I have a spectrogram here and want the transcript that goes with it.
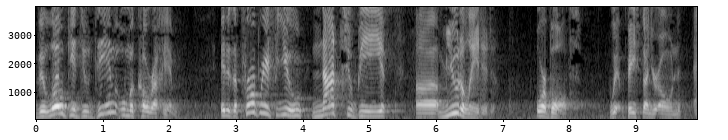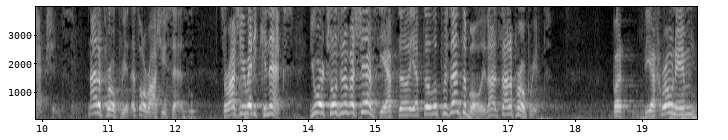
v'lo gedudim u'makorachim it is appropriate for you not to be uh, mutilated or bald based on your own actions. Not appropriate. That's all Rashi says. So Rashi already connects. You are children of Hashem, so you have to, you have to look presentable. It's not appropriate. But the Achronim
